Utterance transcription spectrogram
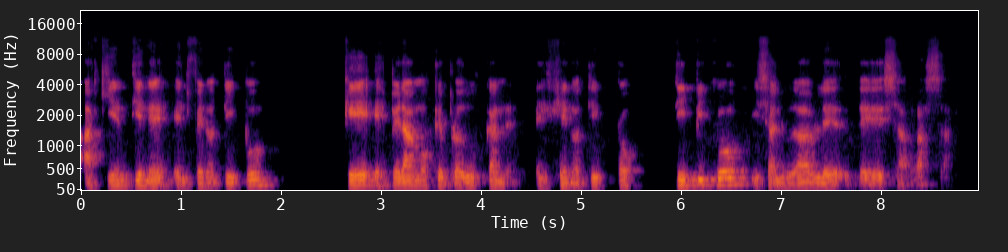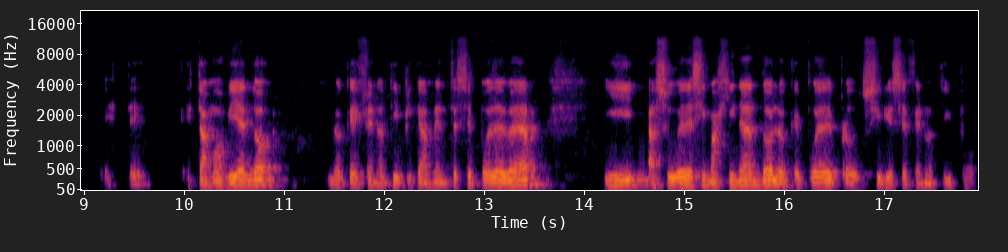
a quién tiene el fenotipo que esperamos que produzcan el genotipo típico y saludable de esa raza. Este, estamos viendo lo que fenotípicamente se puede ver y a su vez imaginando lo que puede producir ese fenotipo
